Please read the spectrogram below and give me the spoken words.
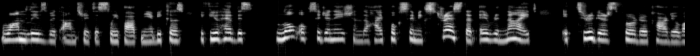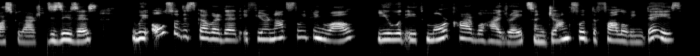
one lives with untreated sleep apnea, because if you have this low oxygenation, the hypoxemic stress that every night it triggers further cardiovascular diseases. We also discovered that if you're not sleeping well, you would eat more carbohydrates and junk food the following days,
